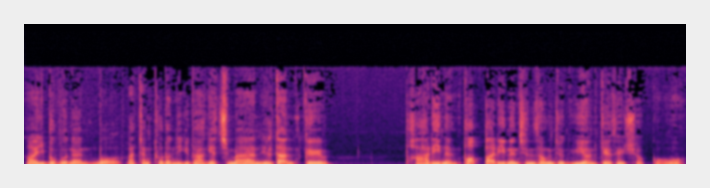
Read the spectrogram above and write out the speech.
어, 이 부분은 뭐, 맞짱 토론이기도 하겠지만, 일단 그 발의는 법 발의는 진성준 의원께서 해주셨고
